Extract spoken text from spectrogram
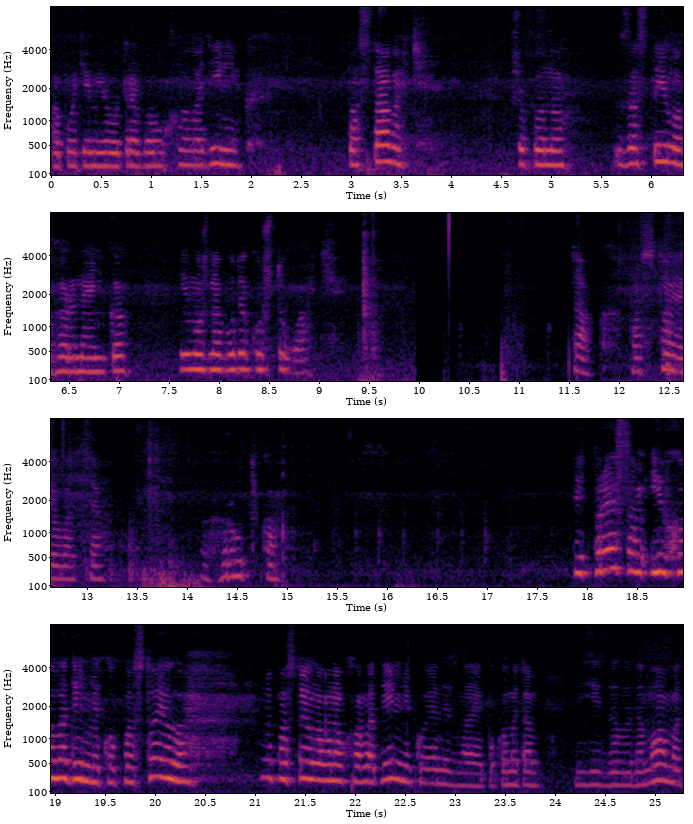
а потім його треба у холодильник поставити, щоб воно застило гарненько і можна буде куштувати. Так, постояла ця грудка. Під пресом і в холодильнику постояла. Ну, постояла вона в холодильнику, я не знаю, поки ми там з'їздили до мами.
